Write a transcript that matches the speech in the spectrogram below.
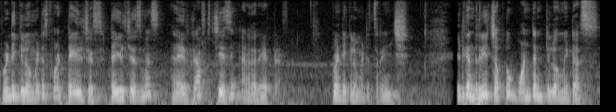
20 kilometers for a tail chase. Tail chase means an aircraft chasing another aircraft. 20 kilometers range. It can reach up to 110 kilometers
